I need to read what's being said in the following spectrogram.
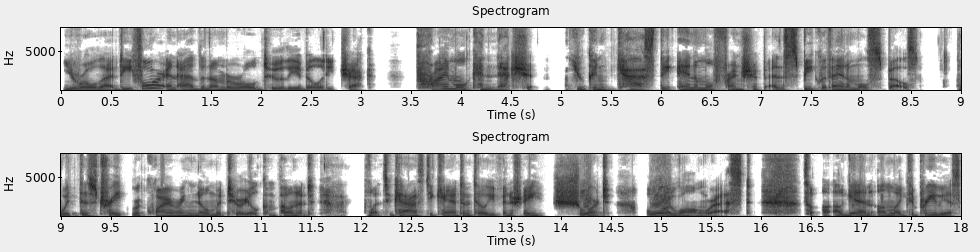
you roll that d4 and add the number rolled to the ability check. Primal connection. You can cast the animal friendship and speak with animals spells, with this trait requiring no material component. Once you cast, you can't until you finish a short or long rest. So, again, unlike the previous,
